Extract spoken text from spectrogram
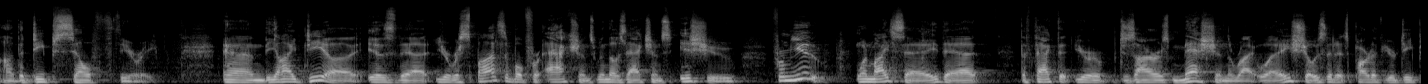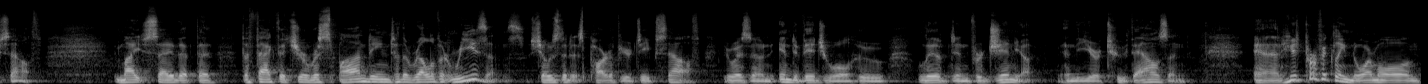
uh, the deep self theory. And the idea is that you're responsible for actions when those actions issue from you. One might say that the fact that your desires mesh in the right way shows that it's part of your deep self. You might say that the, the fact that you're responding to the relevant reasons shows that it's part of your deep self. There was an individual who lived in Virginia in the year 2000, and he was perfectly normal and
